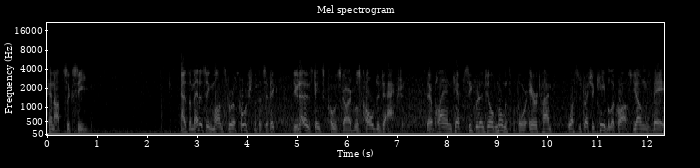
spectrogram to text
cannot succeed. As the menacing monster approached the Pacific, the United States Coast Guard was called into action. Their plan kept secret until moments before airtime was to stretch a cable across Young's Bay.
